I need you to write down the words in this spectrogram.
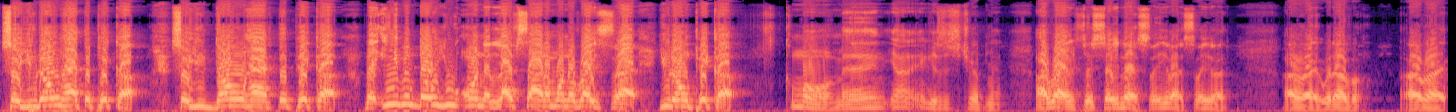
So you don't have to pick up. So you don't have to pick up. But even though you on the left side, I'm on the right side, you don't pick up. Come on, man. Y'all niggas is tripping. All right, just say that. Say that. Say that. All right, whatever. All right,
